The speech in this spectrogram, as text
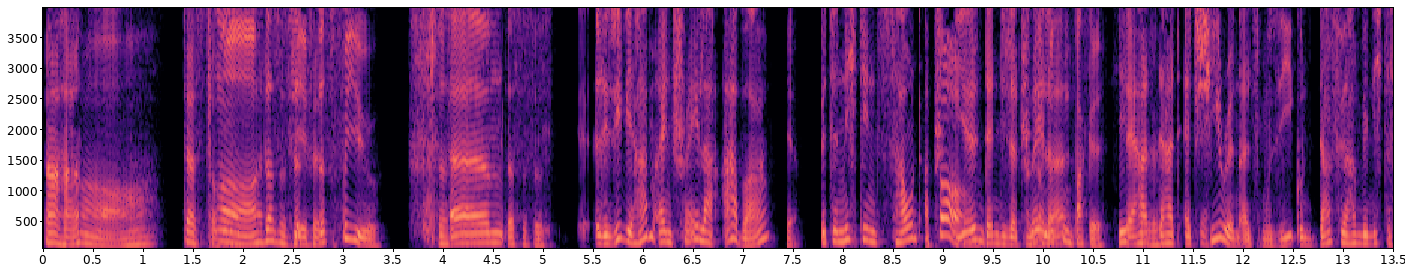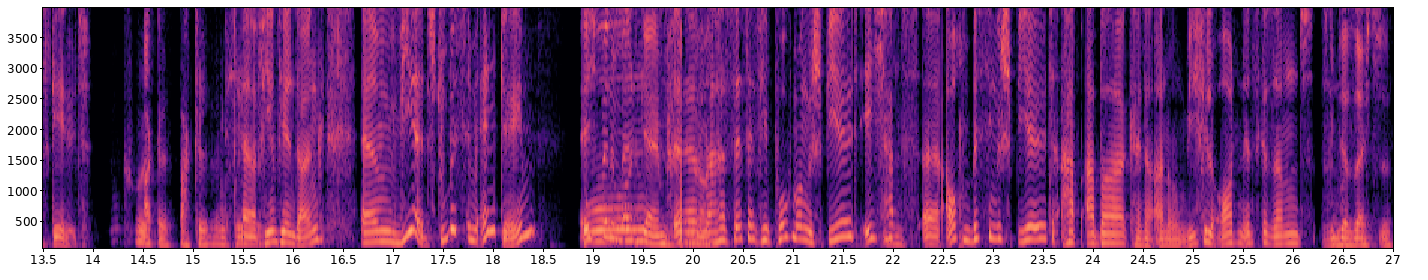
Aha, Oh, das ist doch. nett. oh das ist Just, Hefel. just for you. Das, Ähm, das ist es. Regie, wir haben einen Trailer, aber Ja. bitte nicht den Sound abspielen, denn dieser Und Trailer, der hat, der hat Ed Sheeran als Musik und dafür haben wir nicht das Geld. Cool. Backel. Backel und hier. Äh, vielen, vielen Dank. Ähm, Wirt, du bist im Endgame. Ich bin im und, Endgame. Ähm, genau. Hast sehr, sehr viel Pokémon gespielt. Ich hab's äh, auch ein bisschen gespielt, hab aber, keine Ahnung, wie viele Orden insgesamt? Es gibt ja 16.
